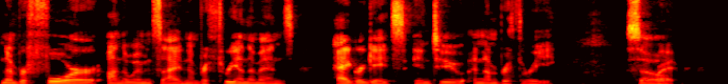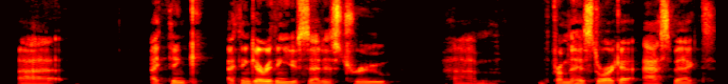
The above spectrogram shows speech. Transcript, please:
number four on the women's side number three on the men's aggregates into a number three so right. uh, i think i think everything you said is true um, from the historic aspect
